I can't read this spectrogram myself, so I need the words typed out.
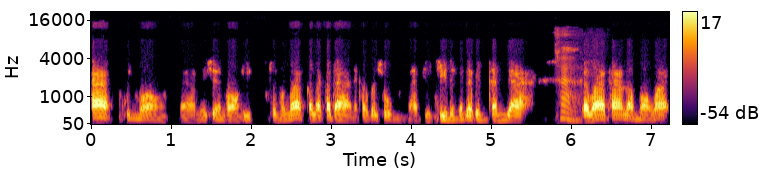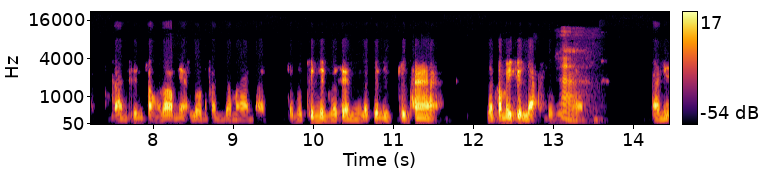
ถ้าคุณมองอในเชิงของอีกสมมติว่ากรกฎาเนี่ยเขาประชุมนะอีกทีหนึ่งก็จะเป็นกันยาแต่ว่าถ้าเรามองว่า การขึ้นสองรอบเนี่ยรวมกันประมาณสมมติขึ้นหนึ่งเปอร์เซ็นแล้วขึ้นอีกจุดห้าแล้วก็ไม่ขึ้นละสมมตินะอันนี้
